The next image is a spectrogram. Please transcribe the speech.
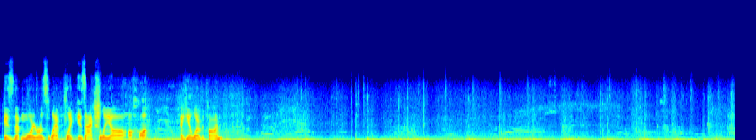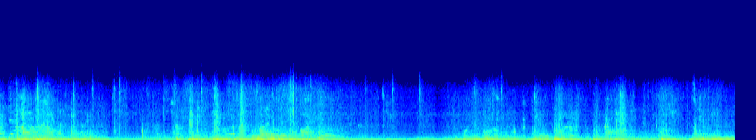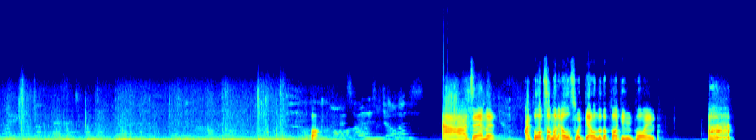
is that Moira's left click is actually a, a hot, a heal over time. Fuck. Damn it. I thought someone else would get onto the fucking point.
